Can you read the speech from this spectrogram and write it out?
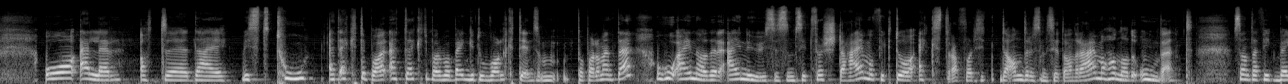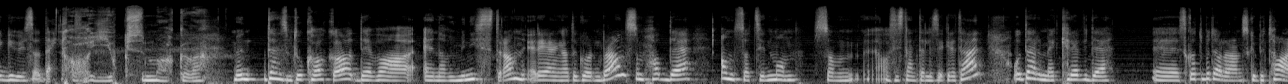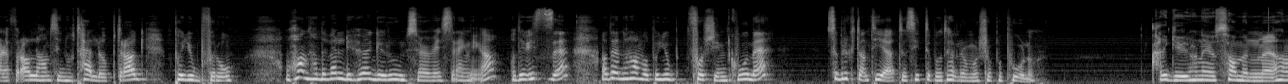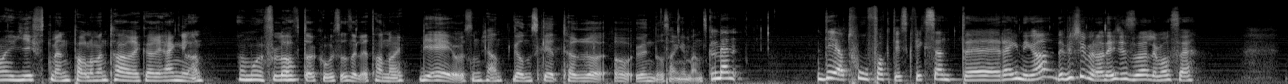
Og eller at eh, de Hvis to, et ektepar Et ektepar var begge to valgt inn som, på parlamentet, og hun ene hadde det ene huset som sitt første hjem, og fikk da ekstra for sitt, det andre som sitt andre hjem, og han hadde omvendt. Sånn at de fikk begge husene dekt. Å, juksemakere. Men den som tok kaka, det var en av ministrene i regjeringa til Gordon Brown, som hadde ansatt sin mann som assistent eller sekretær, og dermed krevde eh, skattebetalerne skulle betale for alle hans hotelloppdrag på jobb for henne. Og han hadde veldig høye room service-regninger, og det viste seg at når han var på jobb for sin kone, så brukte han tida til å sitte på hotellrommet og se på porno. Herregud, han er jo sammen med Han er jo gift med en parlamentariker i England. Han må jo få lov til å kose seg litt, han òg. De er jo som kjent ganske tørre og uinteressante mennesker. Men det at hun faktisk fikk sendt eh, regninga, det bekymrer han ikke så veldig masse.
